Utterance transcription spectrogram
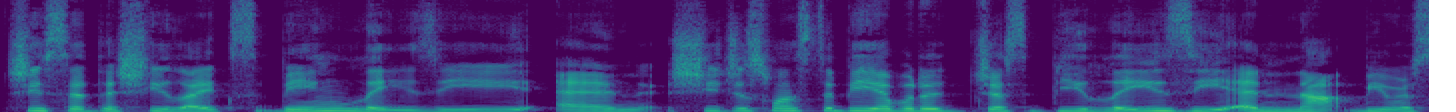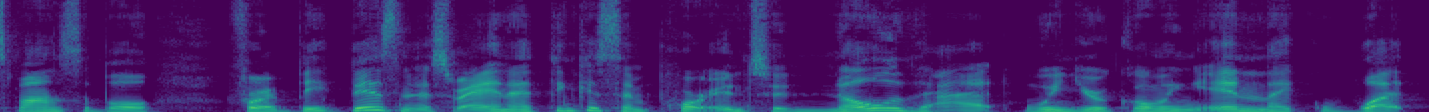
She said that she likes being lazy and she just wants to be able to just be lazy and not be responsible for a big business, right? And I think it's important to know that when you're going in, like what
